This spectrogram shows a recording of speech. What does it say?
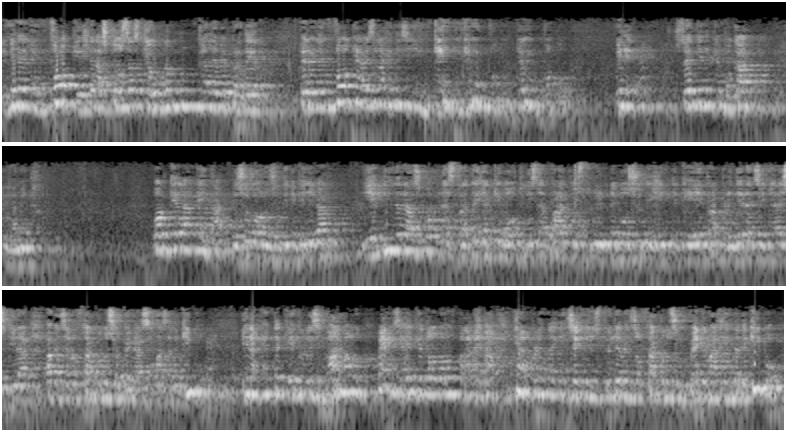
Y mira, el enfoque es de las cosas que uno nunca debe perder. Pero el enfoque a veces la gente dice, ¿en qué, ¿En qué me enfoco? ¿En qué me enfoco? Mire, usted tiene que enfocar en la meta. Porque la meta, eso es donde se tiene que llegar. Y el liderazgo, la estrategia que va a utilizar para construir negocios de gente que entra a aprender, a enseñar, a inspirar, a vencer obstáculos y a pegarse más al equipo. Y la gente que entra ahí que todos vamos para la meta. Y aprenda y enseñe, inspire, vence obstáculos pegue más gente al equipo.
